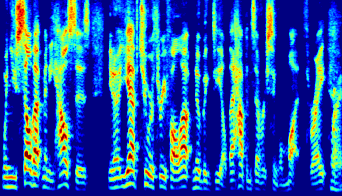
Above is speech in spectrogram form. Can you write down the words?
When you sell that many houses, you know, you have two or three fall out, no big deal. That happens every single month, right? Right.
